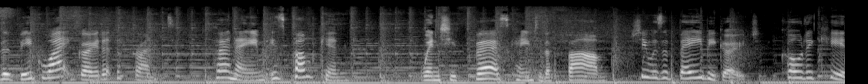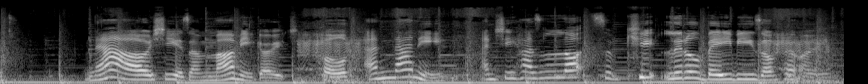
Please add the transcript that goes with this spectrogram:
The big white goat at the front. Her name is Pumpkin. When she first came to the farm, she was a baby goat called a kid. Now she is a mummy goat called a nanny, and she has lots of cute little babies of her own.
